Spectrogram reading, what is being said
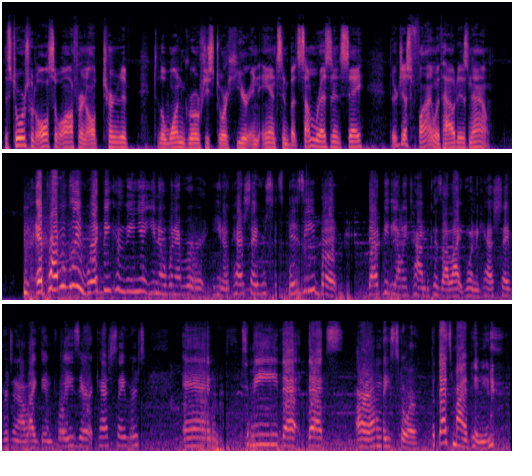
the stores would also offer an alternative to the one grocery store here in Anson, but some residents say they're just fine with how it is now. It probably would be convenient, you know, whenever, you know, Cash Savers is busy, but that would be the only time because I like going to Cash Savers and I like the employees there at Cash Savers. And to me, that that's our only store. But that's my opinion.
